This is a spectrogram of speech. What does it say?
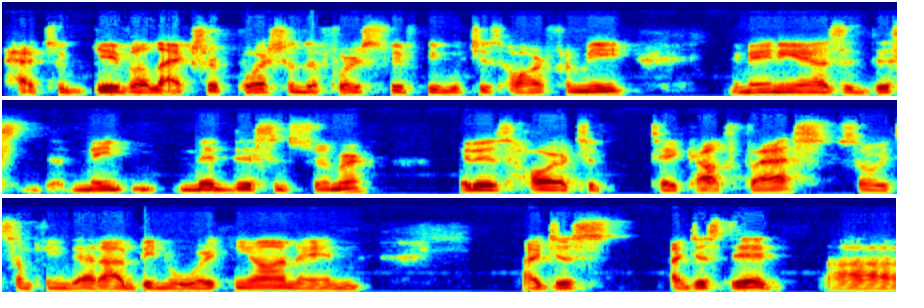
had to give an extra push on the first 50, which is hard for me, mainly as a dis- mid distance swimmer. It is hard to take out fast, so it's something that I've been working on, and I just I just did. Uh,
